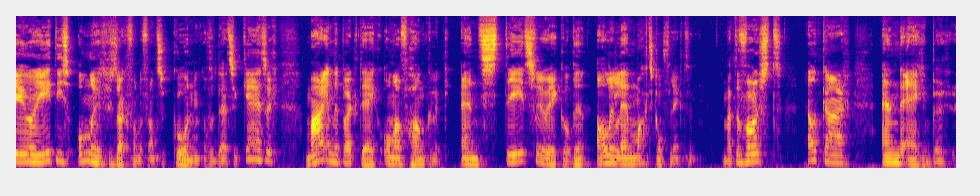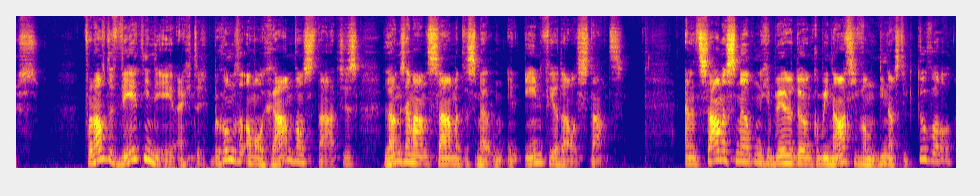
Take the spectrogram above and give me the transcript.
Theoretisch onder het gezag van de Franse koning of de Duitse keizer, maar in de praktijk onafhankelijk en steeds verwikkeld in allerlei machtsconflicten met de vorst, elkaar en de eigen burgers. Vanaf de 14e eeuw echter begon het amalgaam van staatjes langzaamaan samen te smelten in één feodale staat. En het samensmelten gebeurde door een combinatie van dynastiek toeval,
